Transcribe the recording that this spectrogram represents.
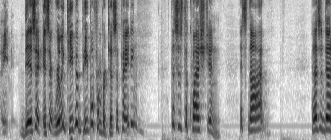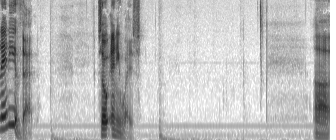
I mean, is it, is it really keeping people from participating? This is the question. It's not. It hasn't done any of that. So, anyways, uh,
